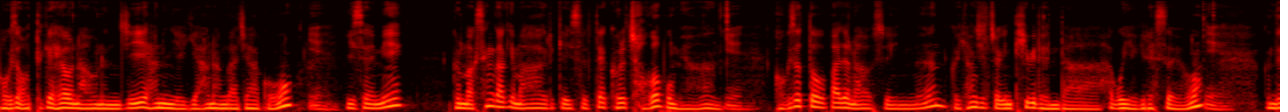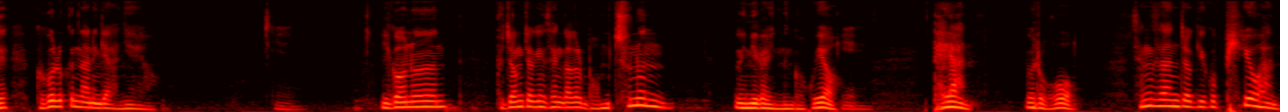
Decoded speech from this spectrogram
거기서 어떻게 헤어나오는지 하는 얘기 하나 가지 하고 예, 이쌤이 그막 생각이 막 이렇게 있을 때 그걸 적어보면 예, 거기서 또 빠져나올 수 있는 그 현실적인 팁이 된다 하고 얘기를 했어요. 예, 근데 그걸로 끝나는 게 아니에요. 예. 이거는 부정적인 생각을 멈추는 의미가 있는 거고요. 예, 대안으로 생산적이고 필요한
